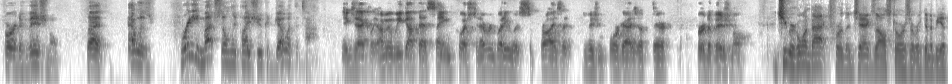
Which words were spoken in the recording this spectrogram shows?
for a divisional? But that was pretty much the only place you could go at the time. Exactly. I mean, we got that same question. Everybody was surprised that Division Four guys up there for a divisional. But you were going back for the Jegs All Stars. There was going to be a.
